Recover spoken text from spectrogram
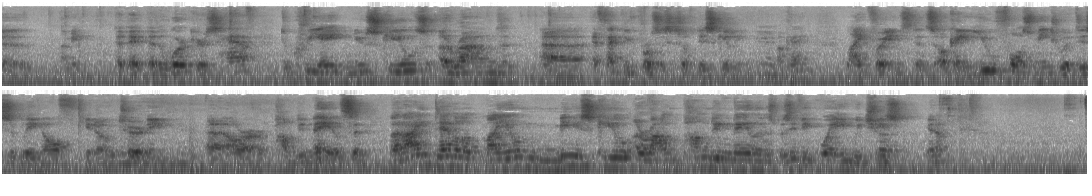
I mean, that, that, that, the workers have to create new skills around uh, effective processes of de-skilling, mm. okay? Like for instance, okay, you force me to a discipline of, you know, mm. turning uh, or pounding nails, but I develop my own mini skill around pounding nail in a specific way, which is, you know,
